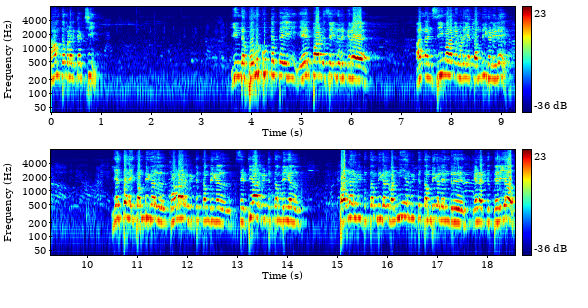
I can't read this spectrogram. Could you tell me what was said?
நாம் தமிழர் கட்சி இந்த பொதுக்கூட்டத்தை ஏற்பாடு செய்திருக்கிற அண்ணன் சீமானினுடைய தம்பிகளிலே எத்தனை தம்பிகள் கோனார் வீட்டு தம்பிகள் செட்டியார் வீட்டு தம்பிகள் பல்லர் வீட்டு தம்பிகள் வன்னியர் வீட்டு தம்பிகள் என்று எனக்கு தெரியாது.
